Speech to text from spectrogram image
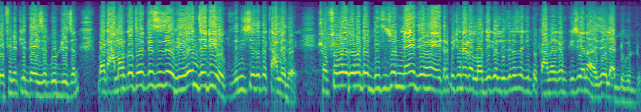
Definitely they is a good reason but আমার কথা হইতেছে যে রিজন যেটি হোক জিনিসটা যাতে কামে দেয়। সবসময় এরকম একটা ডিসিশন নেয় যে হ্যাঁ এটার পিছনে একটা লজিক্যাল রিজন আছে, কিন্তু কামের কাম কিছুই না হয় যে লাড্ডু গুড্ডু।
